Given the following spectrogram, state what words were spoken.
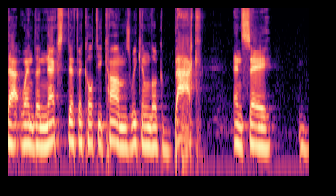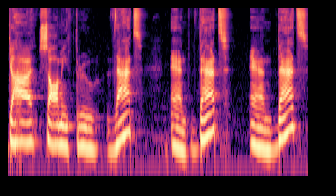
that when the next difficulty comes, we can look back and say, God saw me through that and that and that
